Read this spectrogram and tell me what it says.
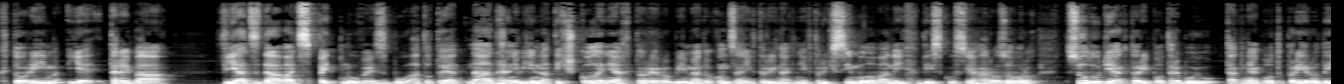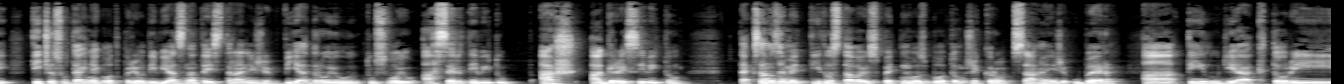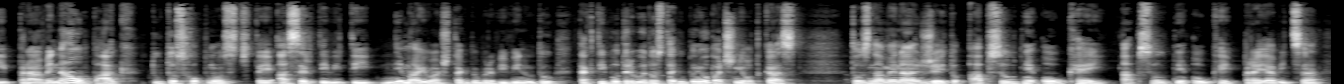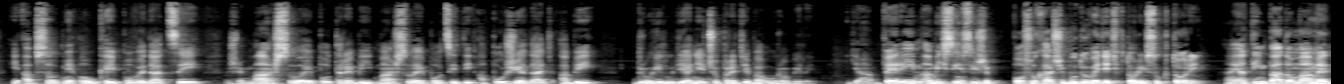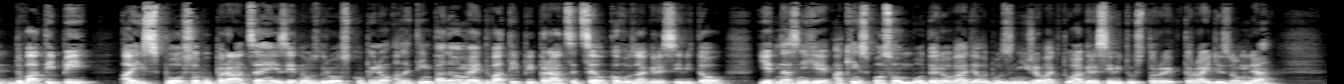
ktorým je treba viac dávať spätnú väzbu. A toto ja nádherne vidím na tých školeniach, ktoré robíme a dokonca niektorých, na niektorých simulovaných diskusiách a rozhovoroch. Sú ľudia, ktorí potrebujú tak nejak od prírody, tí, čo sú tak nejak od prírody viac na tej strane, že vyjadrujú tú svoju asertivitu až agresivitu, tak samozrejme tí dostávajú spätnú väzbu o tom, že kroč sa, hej, že uber. A tí ľudia, ktorí práve naopak túto schopnosť tej asertivity nemajú až tak dobre vyvinutú, tak tí potrebujú dostať úplne opačný odkaz. To znamená, že je to absolútne OK. Absolútne OK prejaviť sa, je absolútne OK povedať si, že máš svoje potreby, máš svoje pocity a požiadať, aby druhí ľudia niečo pre teba urobili. Ja verím a myslím si, že poslucháči budú vedieť, ktorí sú ktorí. A tým pádom máme hmm. dva typy aj spôsobu práce, aj s jednou, z druhou skupinou, ale tým pádom máme aj dva typy práce celkovo s agresivitou. Jedna z nich je, akým spôsobom moderovať alebo znižovať tú agresivitu, ktorá ide zo mňa.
